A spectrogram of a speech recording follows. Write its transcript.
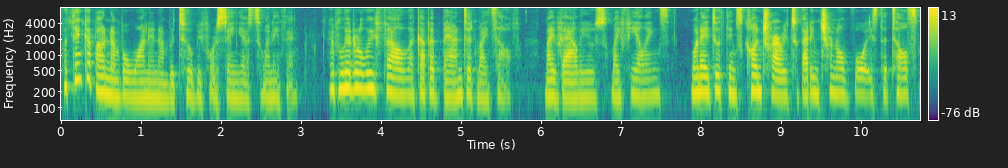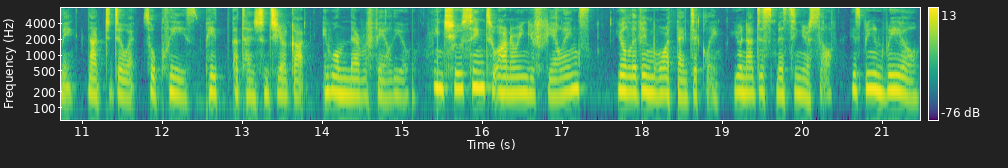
But think about number one and number two before saying yes to anything. I've literally felt like I've abandoned myself, my values, my feelings, when I do things contrary to that internal voice that tells me not to do it. So please pay attention to your gut. It will never fail you. In choosing to honoring your feelings, you're living more authentically. You're not dismissing yourself. It's being real.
